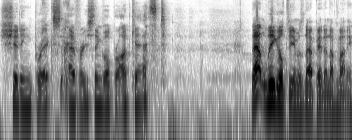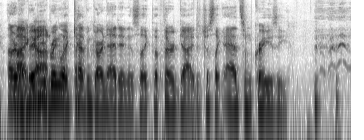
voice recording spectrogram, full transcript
shitting bricks every single broadcast. That legal team has not paid enough money. I don't My know. Maybe you bring like Kevin Garnett in as like the third guy to just like add some crazy.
